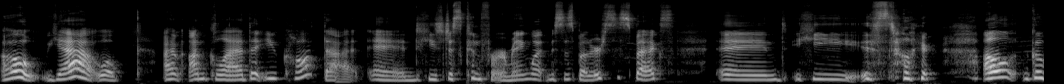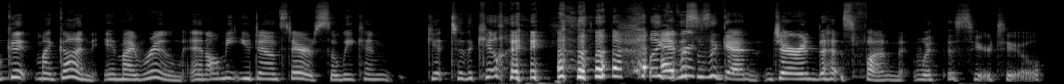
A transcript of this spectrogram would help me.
"Oh yeah, well, I'm I'm glad that you caught that." And he's just confirming what Mrs. Butters suspects. And he is telling her, "I'll go get my gun in my room, and I'll meet you downstairs so we can get to the killing." like Every- this is again, Jared has fun with this here too.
